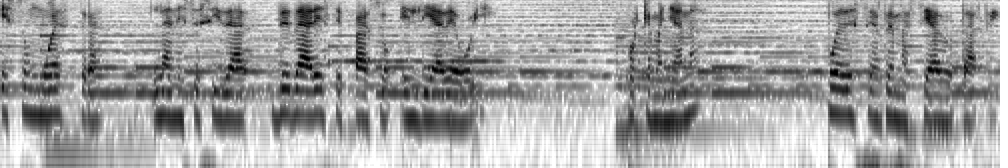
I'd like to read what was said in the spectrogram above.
Eso muestra la necesidad de dar ese paso el día de hoy porque mañana puede ser demasiado tarde.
